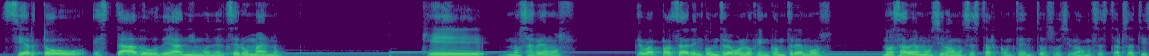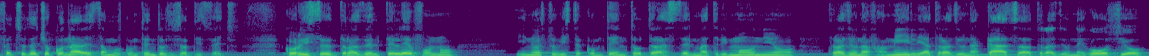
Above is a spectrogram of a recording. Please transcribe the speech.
cierto estado de ánimo en el ser humano que no sabemos qué va a pasar, encontremos lo que encontremos, no sabemos si vamos a estar contentos o si vamos a estar satisfechos. De hecho, con nada estamos contentos y satisfechos. Corriste detrás del teléfono y no estuviste contento tras del matrimonio, tras de una familia, tras de una casa, tras de un negocio.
